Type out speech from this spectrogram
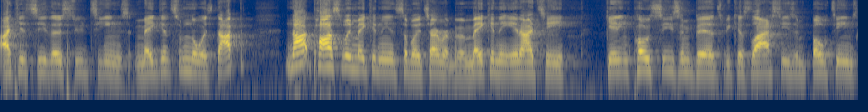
I can see those two teams making some noise. Not not possibly making the NCAA tournament, but making the NIT getting postseason bids because last season both teams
